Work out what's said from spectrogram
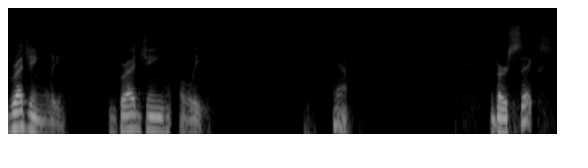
grudgingly. Grudgingly. Yeah. Verse 6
